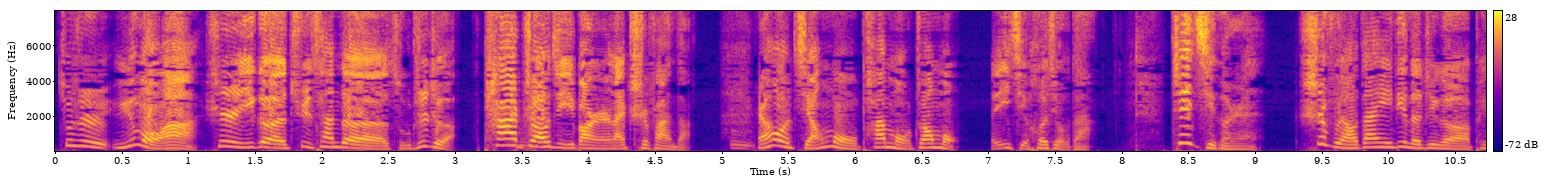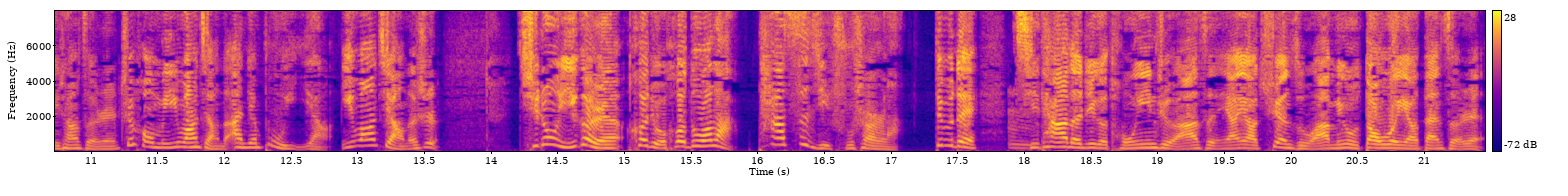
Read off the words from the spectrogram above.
就是于某啊，是一个聚餐的组织者，他召集一帮人来吃饭的。嗯，然后蒋某、潘某、庄某一起喝酒的，这几个人是否要担一定的这个赔偿责任？这和我们以往讲的案件不一样。以往讲的是。其中一个人喝酒喝多了，他自己出事儿了，对不对？其他的这个同饮者啊，怎样要劝阻啊，没有到位要担责任。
